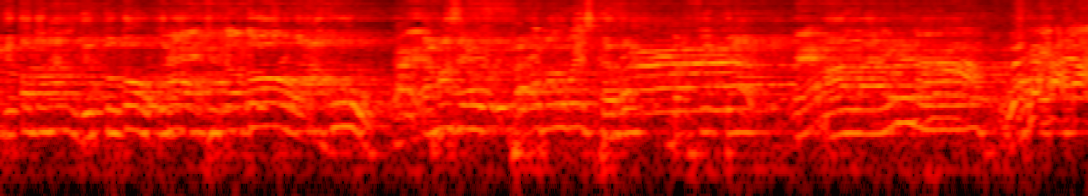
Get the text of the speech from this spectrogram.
kowe nggih tontonan nggih tutu. Eh, ditutu. Aku. Emang sing Mbak emang wis ganti Mbak Vika. Eh? Malaina. Enak,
